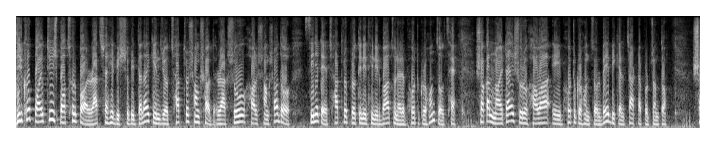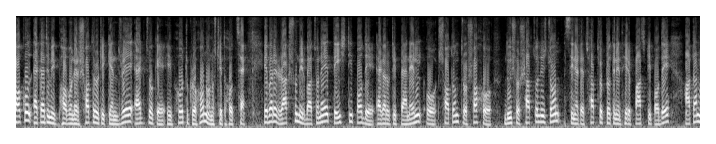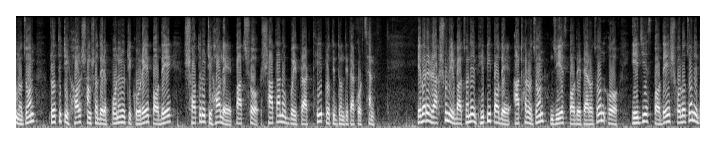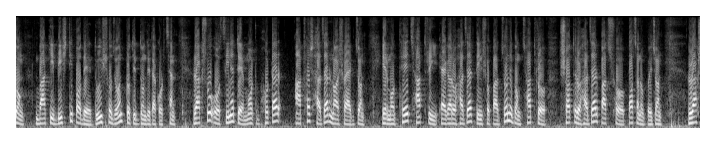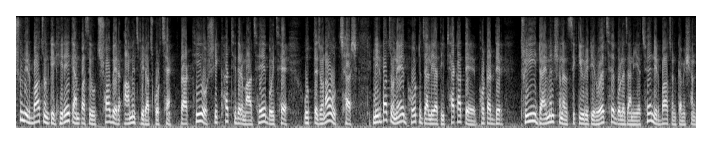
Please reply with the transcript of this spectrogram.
দীর্ঘ ৩৫ বছর পর রাজশাহী বিশ্ববিদ্যালয় কেন্দ্রীয় ছাত্র সংসদ রাকসু হল সংসদ ও সিনেটে ছাত্র প্রতিনিধি নির্বাচনের ভোট গ্রহণ চলছে। সকাল নয়টায় শুরু হওয়া এই ভোট গ্রহণ চলবে বিকেল চারটা পর্যন্ত। সকল একাডেমিক ভবনের সতেরোটি কেন্দ্রে একযোগে এই ভোট গ্রহণ অনুষ্ঠিত হচ্ছে। এবারের রাকসু নির্বাচনে তেইশটি পদে এগারোটি প্যানেল ও স্বতন্ত্র সহ দুইশো সাতচল্লিশ জন, সিনেটে ছাত্র প্রতিনিধির পাঁচটি পদে আটান্ন জন প্রতিটি হল সংসদের পনেরোটি করে পদে সতেরোটি হলে পাঁচশো সাতানব্বই প্রার্থী প্রতিদ্বন্দ্বিতা করছেন। এবারের রাকসু নির্বাচনে ভিপি পদে আঠারো জন, জিএস পদে ১৩ জন ও এজিএস পদে ষোলো জন এবং বাকি বিশটি পদে দুইশো জন প্রতিদ্বন্দ্বিতা করছেন। রাকসু ও সিনেটে মোট ভোটার আঠাশ হাজার নয়শো একজন এর মধ্যে ছাত্রী এগারো হাজার তিনশো পাঁচ জন এবং ছাত্র সতেরো হাজার পাঁচশো পঁচানব্বই জন। রাকসু নির্বাচনকে ঘিরে ক্যাম্পাসে উৎসবের আমেজ বিরাজ করছে। প্রার্থী ও শিক্ষার্থীদের মাঝে বইছে উত্তেজনা উচ্ছ্বাস। নির্বাচনে ভোট জালিয়াতি ঠেকাতে ভোটারদের থ্রি ডাইমেনশনাল সিকিউরিটি রয়েছে বলে জানিয়েছে নির্বাচন কমিশন।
